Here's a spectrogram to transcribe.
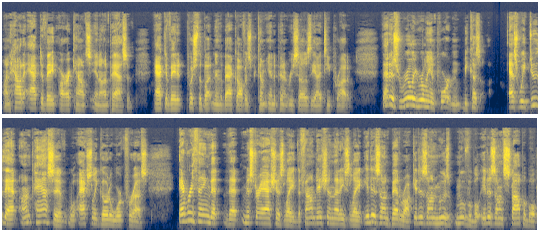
on how to activate our accounts in OnPassive. Activate it, push the button in the back office, become independent resellers the IT product. That is really, really important because as we do that, OnPassive will actually go to work for us. Everything that, that Mr. Ash has laid, the foundation that he's laid, it is on bedrock, it is unmovable, it is unstoppable.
